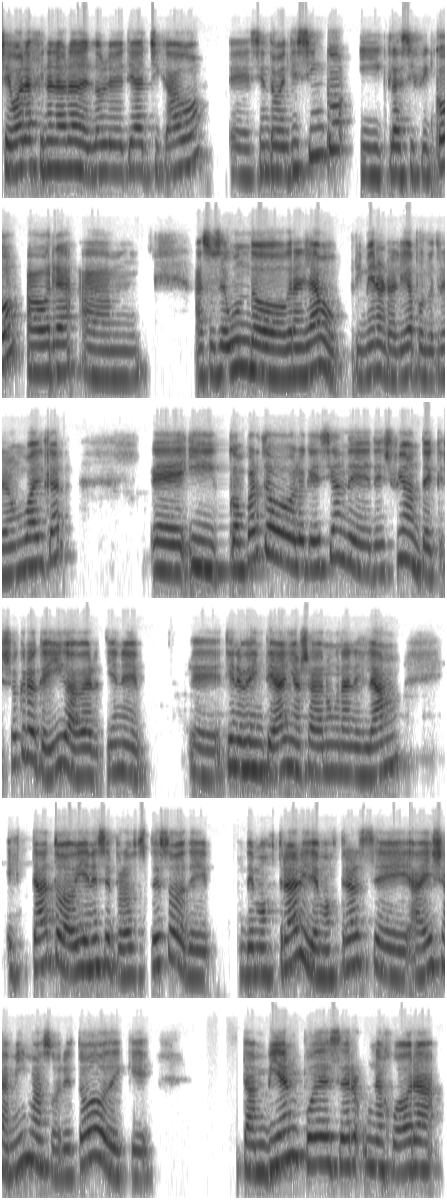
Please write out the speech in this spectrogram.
llegó a la final ahora del WTA Chicago 125 eh, y clasificó ahora a, su segundo Grand Slam, primero en realidad porque lo trajeron wildcard. Eh, y comparto lo que decían de, de Yo creo que Iga, a ver, tiene, eh, tiene 20 años, ya ganó un Grand Slam. Está todavía en ese proceso de demostrar y demostrarse a ella misma, sobre todo, de que también puede ser una jugadora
